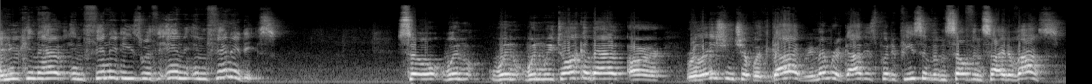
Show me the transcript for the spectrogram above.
and you can have infinities within infinities. So when when when we talk about our relationship with God, remember God has put a piece of himself inside of us.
